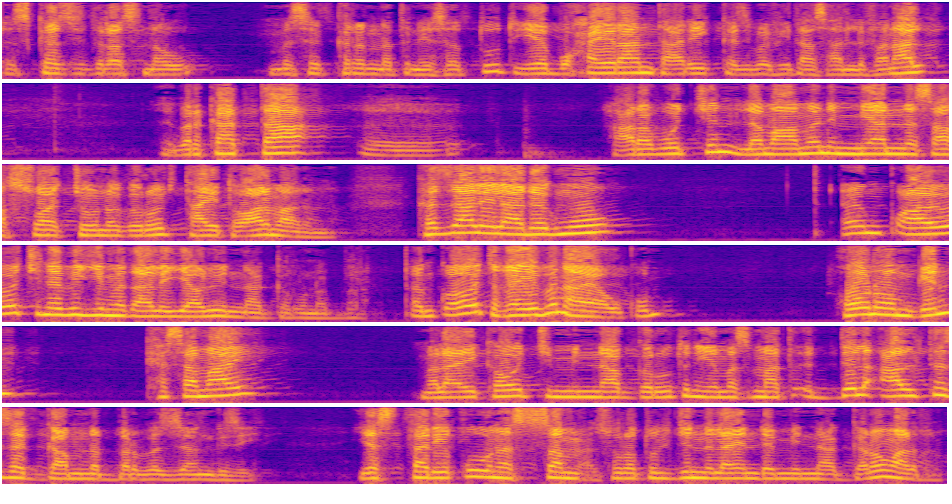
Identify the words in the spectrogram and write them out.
እስከዚህ ድረስ ነው ምስክርነትን የሰጡት የቡሐይራን ታሪክ ከዚህ በፊት አሳልፈናል። በርካታ አረቦችን ለማመን የሚያነሳሷቸው ነገሮች ታይተዋል ማለት ነው። ከዛ ሌላ ደግሞ ጠንቋዮች ነቢይ ይመጣል እያሉ ይናገሩ ነበር። ጠንቋዮች ገይብን አያውቁም። ሆኖም ግን ከሰማይ መላይካዎች የሚናገሩትን የመስማት እድል አልተዘጋም ነበር በዛን ጊዜ። يسترقون السمع سورة الجن ላይ እንደሚናገረው ማለት ነው።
